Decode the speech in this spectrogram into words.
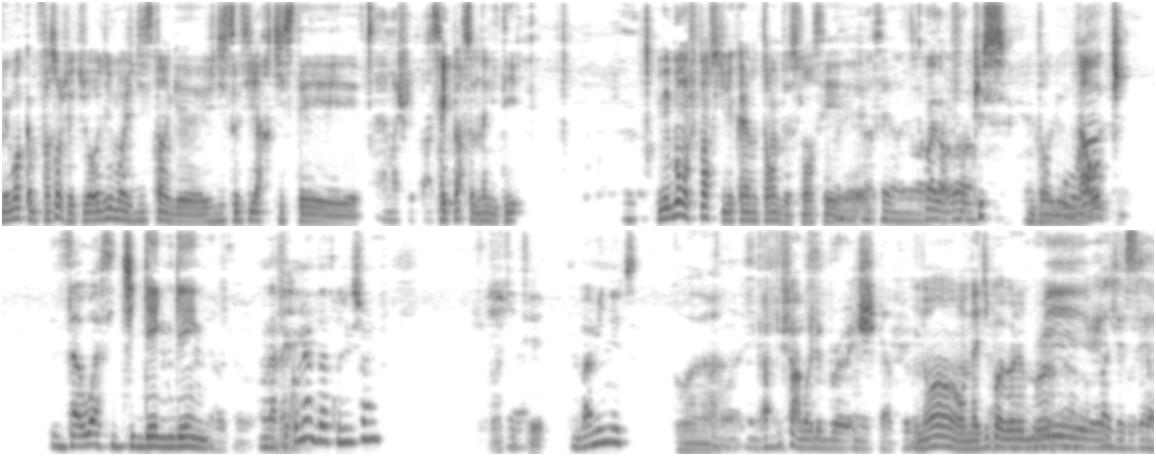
Mais moi, comme de toute façon, j'ai toujours dit, moi, je distingue, euh, je dissocie artiste et, Ah, moi, je fais pas ça. et personnalité. Mais bon, je pense qu'il est quand même temps de se lancer euh, euh, Ouais, dans le focus. dans le Ouais. Naoki. Zawa City Gang Gang. On a fait Ouais. combien d'introductions Je crois qu'il était- 20 minutes. Ouais. On a pu faire un mois de brush. Non, on a dit pas What Up Bro. Oui, je sais, ça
